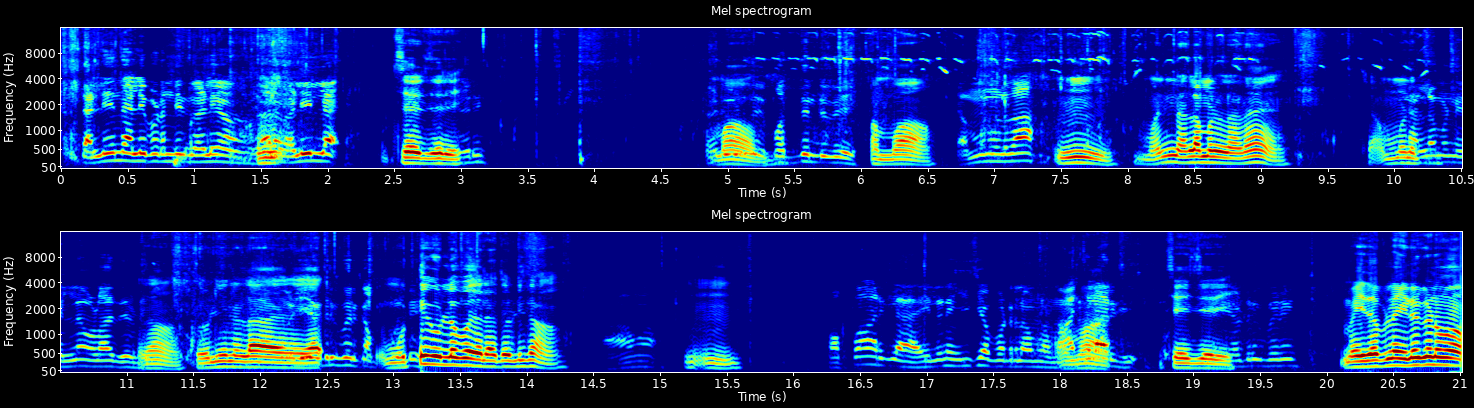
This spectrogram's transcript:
தள்ளி இருந்து அள்ளி போட வழியும் வேற வழி இல்லை. சரி சரி. பத்துண்டு போய் ஆமாம் எம்மனு தான் ம் மண் நல்ல மண்ணானே சம்மனு நல்ல மண் எல்லாம் உழாது எப்படி அதான் தொழி நல்லா வீட்டுக்கு போய் கப்பு முட்டிக்கு உள்ள போதில்ல தொழி தான். ஆமா. ம் பப்பா இருக்குல்ல இல்லைன்னா ஈஸியாக போட்டுடலாம்ல மாச்சலா இருக்கு. சரி சரி. நம்ம இதப்பெல்லாம் இழுக்கணுமோ?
